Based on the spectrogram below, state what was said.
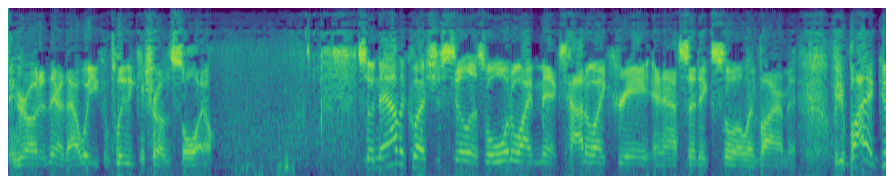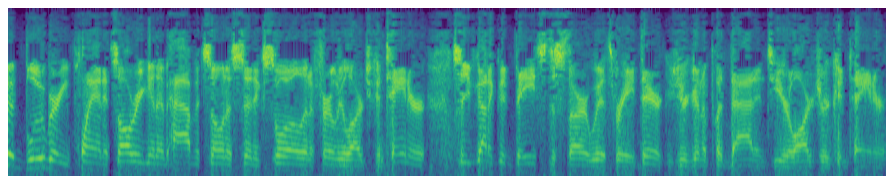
and grow it in there. That way you completely control the soil. So now the question still is, well, what do I mix? How do I create an acidic soil environment? If you buy a good blueberry plant, it's already going to have its own acidic soil in a fairly large container. So you've got a good base to start with right there because you're going to put that into your larger container.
